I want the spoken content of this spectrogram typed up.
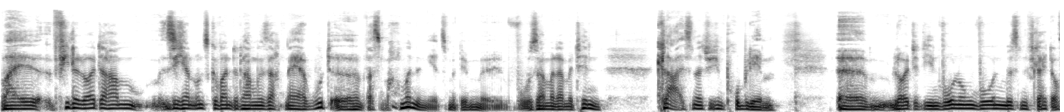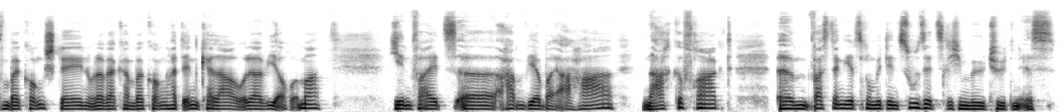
weil viele Leute haben sich an uns gewandt und haben gesagt, naja gut, äh, was machen wir denn jetzt mit dem Müll? Wo sollen wir damit hin? Klar, ist natürlich ein Problem. Ähm, Leute, die in Wohnungen wohnen, müssen vielleicht auf den Balkon stellen oder wer keinen Balkon hat, in den Keller oder wie auch immer. Jedenfalls äh, haben wir bei AHA nachgefragt, ähm, was denn jetzt nur mit den zusätzlichen Mülltüten ist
